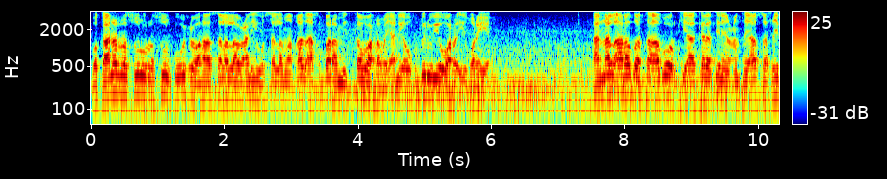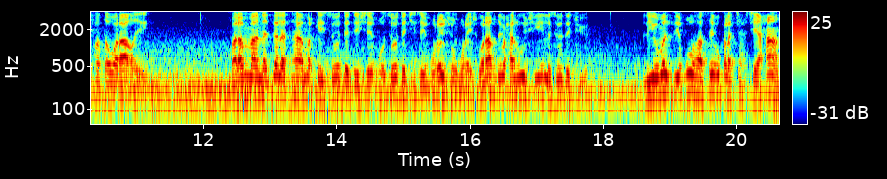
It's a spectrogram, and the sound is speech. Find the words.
wa kaana rasuulu rasuulku wuxuu ahaa sala allahu calayhi wasalama qad akhbara mid ka warramay. Aniga ukhbiru ii war ii qoraya. Anna al aradata aboorkii akalat inay cuntay asaxiifata waraaqdii falamaa nasalathaa markay soo dejisay soo dejisay qurayshun quraysh waraaqdii waxaa lagu heshiiyey in la soo dejiyo. Liyumasiquuha say u kala jexjeexaan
